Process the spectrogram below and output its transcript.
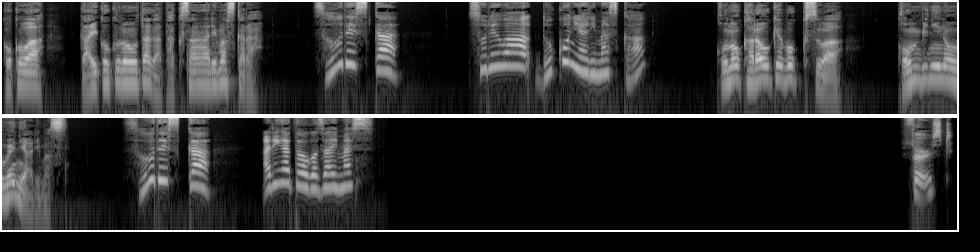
ここは外国の歌がたくさんありますから。そうですか。それはどこにありますか？このカラオケボックスはコンビニの上にあります。そうですか。ありがとうございます。First,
